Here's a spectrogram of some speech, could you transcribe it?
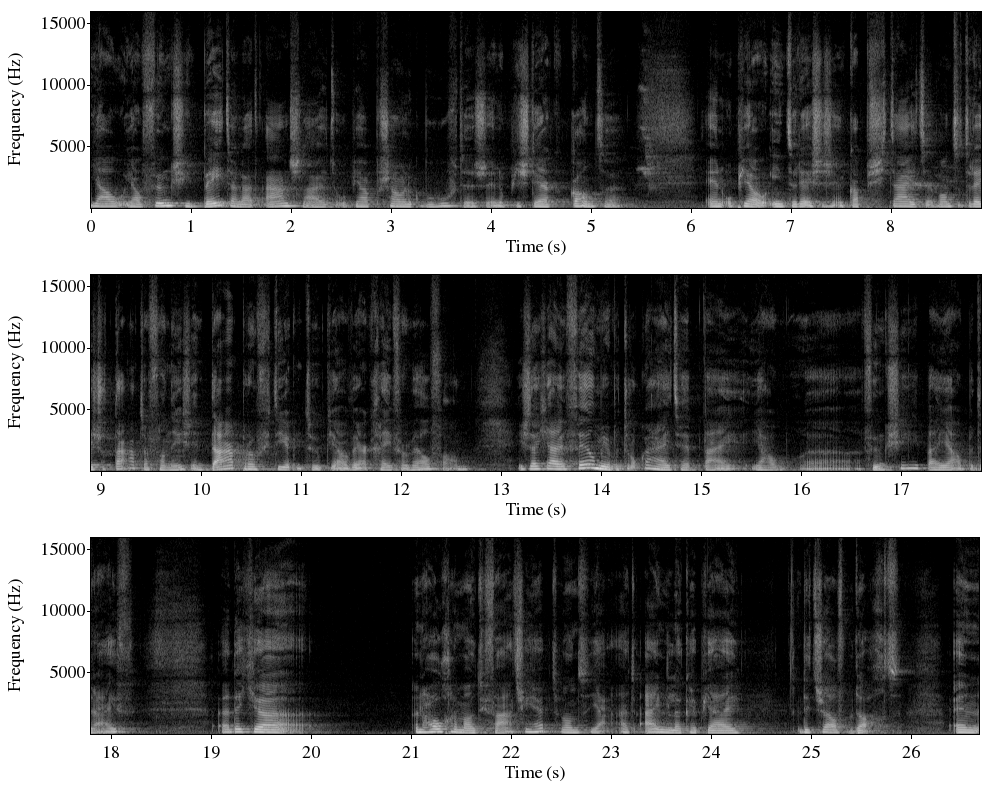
jouw, jouw functie beter laat aansluiten op jouw persoonlijke behoeftes en op je sterke kanten en op jouw interesses en capaciteiten. Want het resultaat daarvan is, en daar profiteert natuurlijk jouw werkgever wel van, is dat jij veel meer betrokkenheid hebt bij jouw uh, functie, bij jouw bedrijf. Uh, dat je een hogere motivatie hebt, want ja, uiteindelijk heb jij dit zelf bedacht. En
